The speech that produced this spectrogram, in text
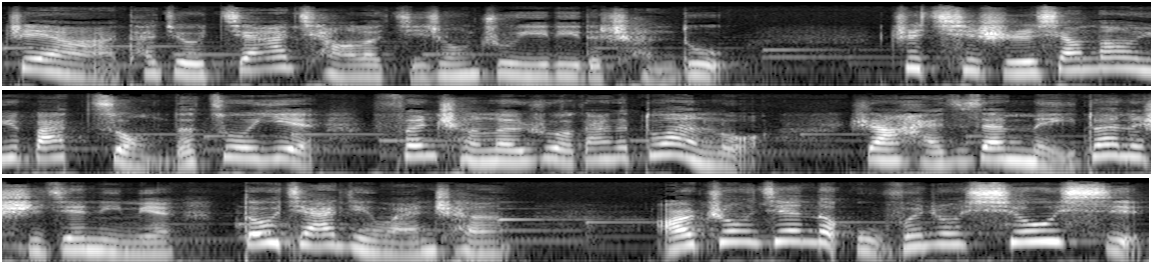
这样啊，他就加强了集中注意力的程度。这其实相当于把总的作业分成了若干个段落，让孩子在每一段的时间里面都加紧完成。而中间的五分钟休息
